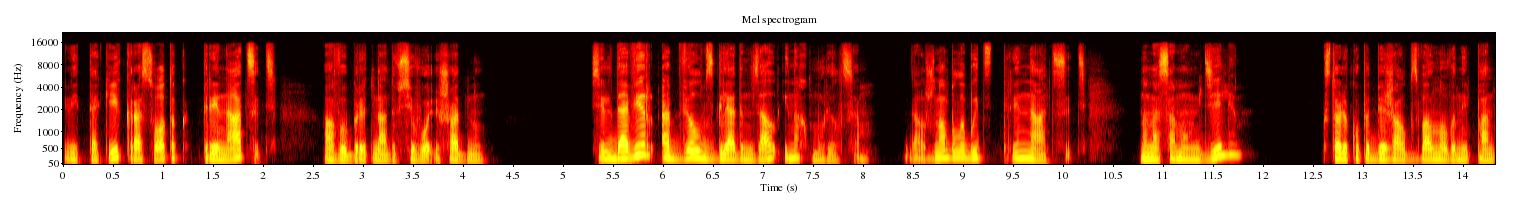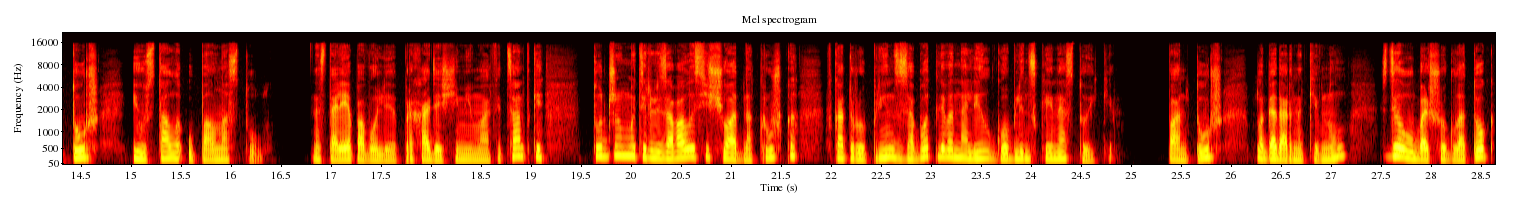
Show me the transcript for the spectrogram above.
ведь таких красоток тринадцать, а выбрать надо всего лишь одну. Сельдовир обвел взглядом зал и нахмурился. Должно было быть тринадцать — но на самом деле... К столику подбежал взволнованный пантурш и устало упал на стул. На столе, по воле проходящей мимо официантки, тут же материализовалась еще одна кружка, в которую принц заботливо налил гоблинской настойки. Пантурш благодарно кивнул, сделал большой глоток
